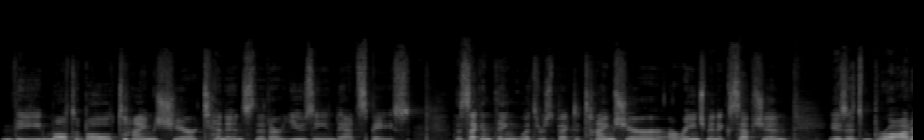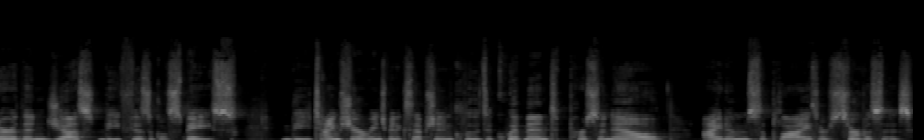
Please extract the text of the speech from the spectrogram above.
the multiple timeshare tenants that are using that space. The second thing with respect to timeshare arrangement exception is it's broader than just the physical space. The timeshare arrangement exception includes equipment, personnel, items, supplies, or services.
